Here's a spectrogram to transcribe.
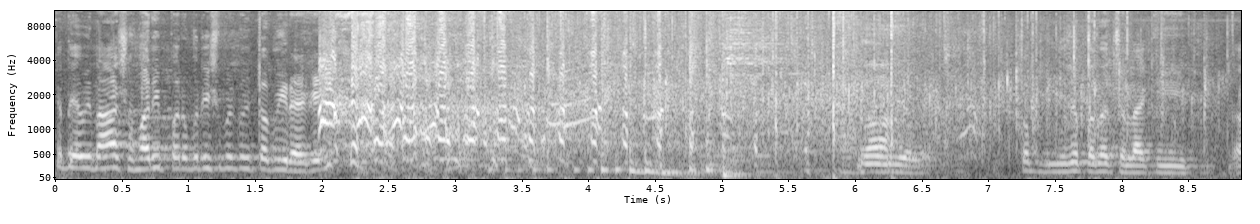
कहते अविनाश हमारी परवरिश में कोई कमी रह गई? तो मुझे पता चला कि अ,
